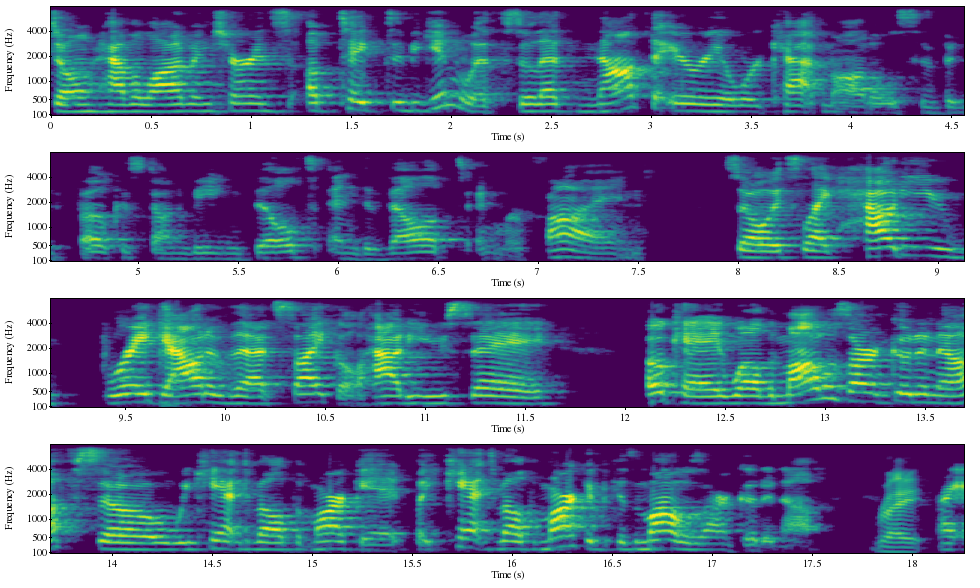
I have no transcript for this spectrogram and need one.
don't have a lot of insurance uptake to begin with. So that's not the area where cat models have been focused on being built and developed and refined. So it's like how do you break out of that cycle? How do you say okay well the models aren't good enough so we can't develop a market but you can't develop a market because the models aren't good enough. Right. Right?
